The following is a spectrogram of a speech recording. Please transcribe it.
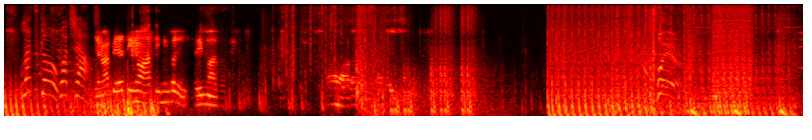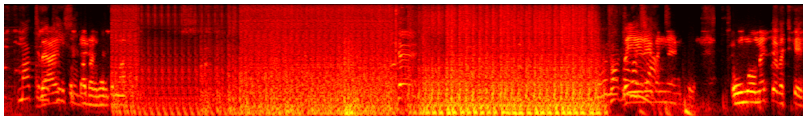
Let's go watch out यहाँ पे तीनों आते नहीं भाई सही मार क्लियर मार के मार उन मोमेंट पे बच गए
